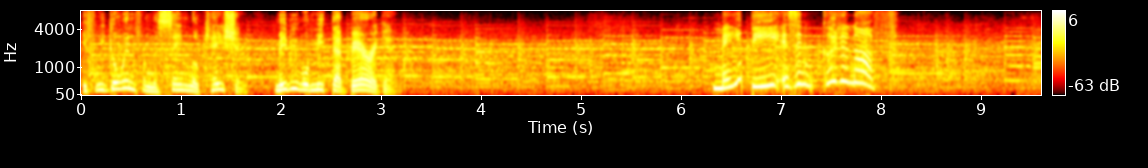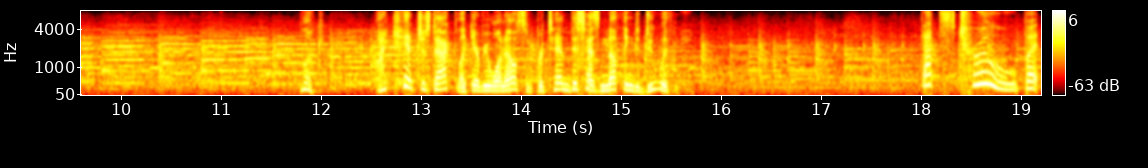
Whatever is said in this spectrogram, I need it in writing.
If we go in from the same location, maybe we'll meet that bear again. Maybe isn't good enough. Look, I can't just act like everyone else and pretend this has nothing to do with me. That's true, but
